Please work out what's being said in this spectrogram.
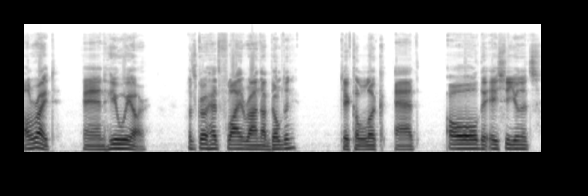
Alright, and here we are. Let's go ahead fly around our building, take a look at all the AC units,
